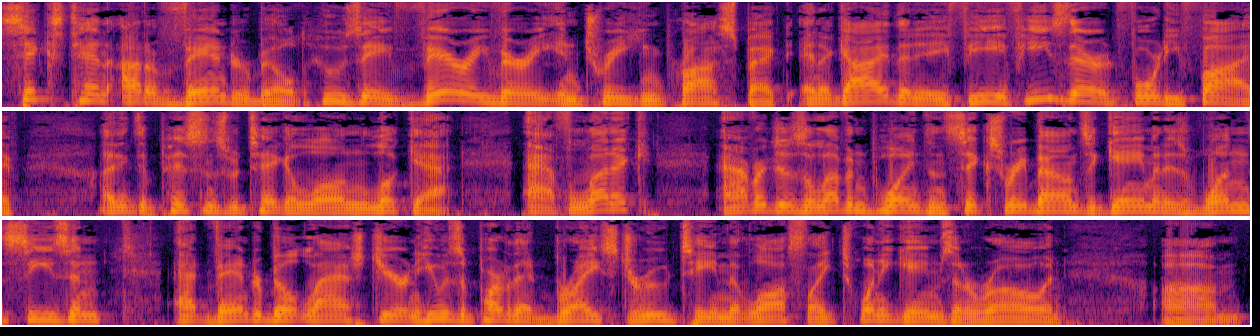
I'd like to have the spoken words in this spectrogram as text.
6'10 out of Vanderbilt, who's a very, very intriguing prospect and a guy that if he if he's there at 45, I think the Pistons would take a long look at. Athletic, averages 11 points and 6 rebounds a game in his one season at Vanderbilt last year and he was a part of that Bryce Drew team that lost like 20 games in a row and um,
